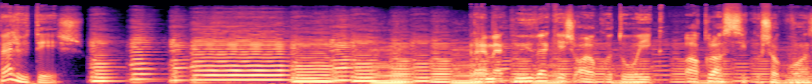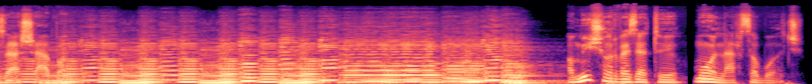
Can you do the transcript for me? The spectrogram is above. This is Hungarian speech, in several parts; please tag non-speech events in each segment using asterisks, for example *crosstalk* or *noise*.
Felütés Remek művek és alkotóik a klasszikusok vonzásában. A műsorvezető Molnár Szabolcs.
